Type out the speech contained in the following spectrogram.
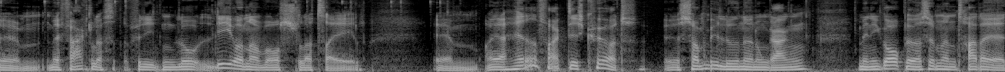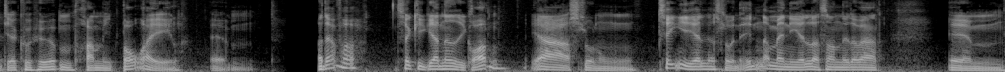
øhm, med fakler, fordi den lå lige under vores slotsareal. Øhm, og jeg havde faktisk hørt øh, zombie-lydene nogle gange, men i går blev jeg simpelthen træt af, at jeg kunne høre dem fra mit borgareal. Øhm, og derfor så gik jeg ned i grotten. Jeg slog nogle ting ihjel, jeg slog en endermand ihjel og sådan lidt af hvert. Øhm,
